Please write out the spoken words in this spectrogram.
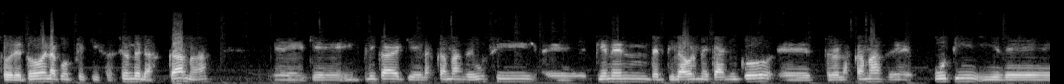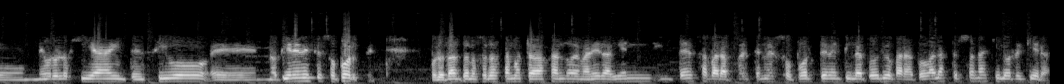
sobre todo en la complejización de las camas, eh, que implica que las camas de UCI tienen ventilador mecánico, pero las camas de UTI y de neurología intensivo no tienen ese soporte. Por lo tanto, nosotros estamos trabajando de manera bien intensa para poder tener soporte ventilatorio para todas las personas que lo requieran.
